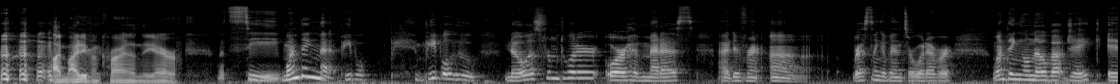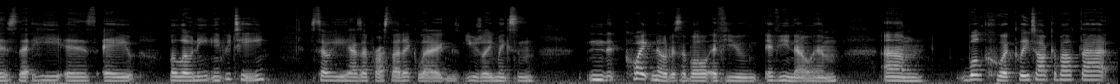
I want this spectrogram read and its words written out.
I might even cry in the air. Let's see. One thing that people people who know us from Twitter or have met us at different uh, wrestling events or whatever, one thing you'll know about Jake is that he is a below knee amputee. So he has a prosthetic leg. Usually makes him n- quite noticeable if you if you know him. Um, we'll quickly talk about that.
